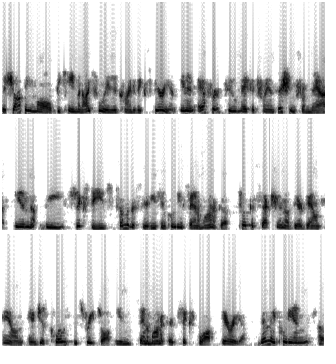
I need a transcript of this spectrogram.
The shopping mall became an isolated kind of experience. In an effort to make a transition from that, in the 60s, some of the cities, including Santa Monica, took a section of their downtown and just closed the streets off in Santa Monica's six block area. Then they put in a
